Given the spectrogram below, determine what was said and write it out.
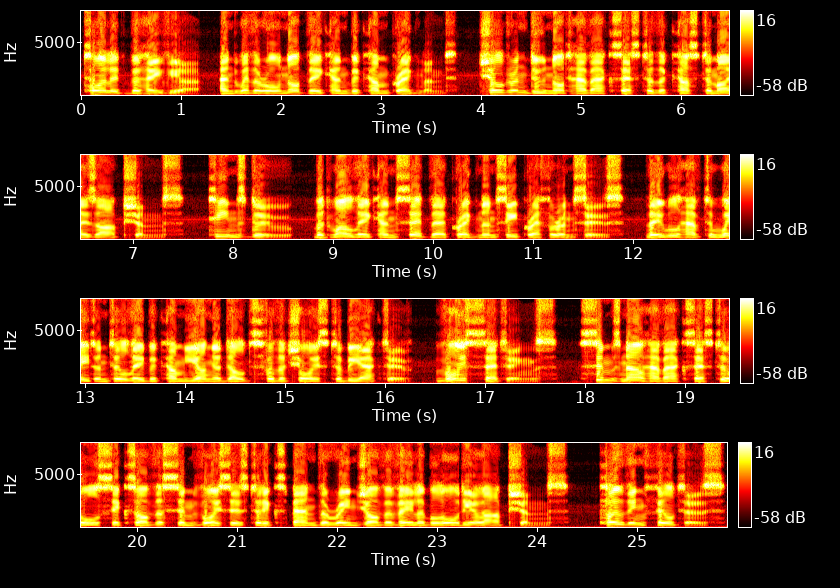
toilet behavior, and whether or not they can become pregnant? Children do not have access to the customize options. Teens do, but while they can set their pregnancy preferences, they will have to wait until they become young adults for the choice to be active. Voice settings. Sims now have access to all six of the Sim voices to expand the range of available audio options. Clothing filters.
